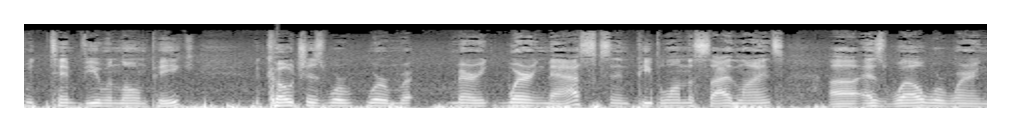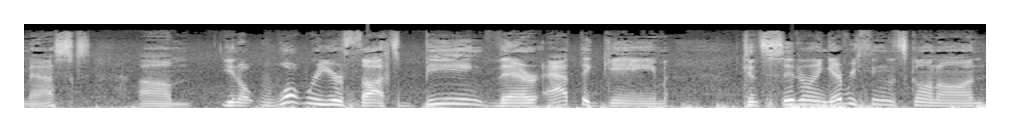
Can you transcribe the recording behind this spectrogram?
with Timpview and Lone Peak. The coaches were were wearing, wearing masks, and people on the sidelines uh, as well were wearing masks. Um, you know, what were your thoughts being there at the game, considering everything that's gone on?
